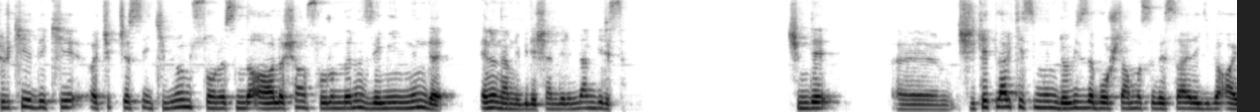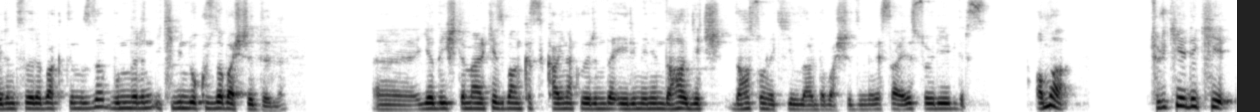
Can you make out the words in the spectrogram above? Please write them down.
Türkiye'deki açıkçası 2013 sonrasında ağırlaşan sorunların zemininin de en önemli bileşenlerinden birisi. Şimdi e, şirketler kesiminin dövizle borçlanması vesaire gibi ayrıntılara baktığımızda bunların 2009'da başladığını e, ya da işte Merkez Bankası kaynaklarında erimenin daha geç, daha sonraki yıllarda başladığını vesaire söyleyebiliriz. Ama Türkiye'deki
